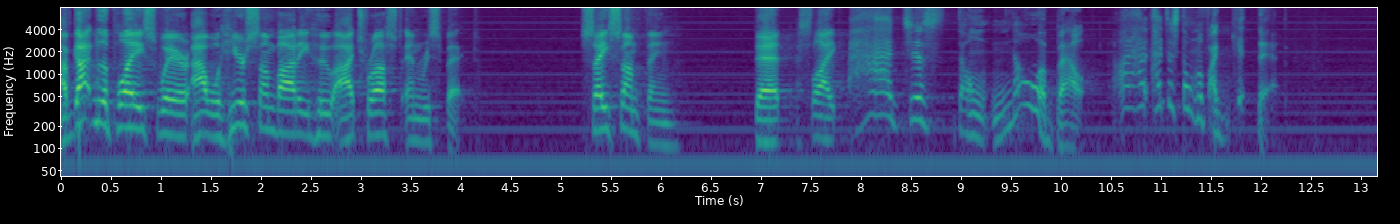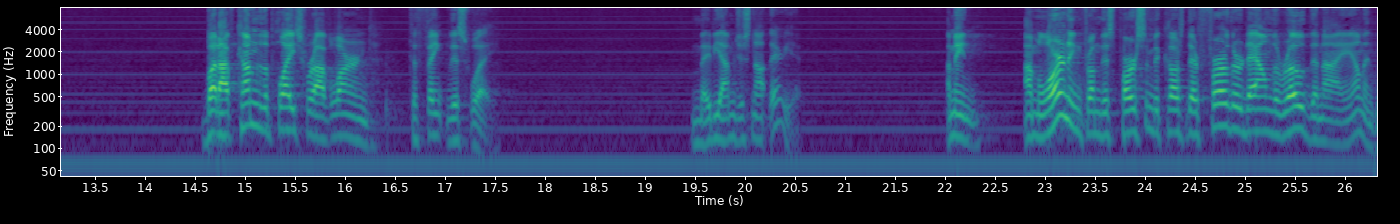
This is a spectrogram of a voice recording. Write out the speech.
I've gotten to the place where I will hear somebody who I trust and respect say something that's like, I just don't know about. I, I just don't know if I get that. But I've come to the place where I've learned to think this way maybe I'm just not there yet. I mean, I'm learning from this person because they're further down the road than I am. And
